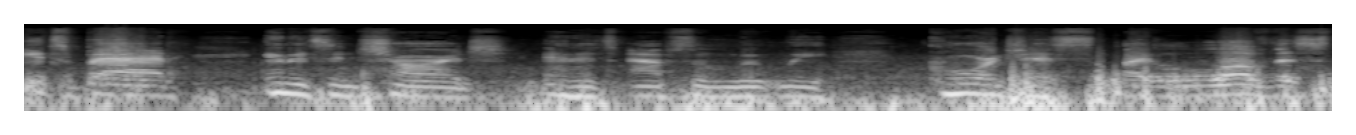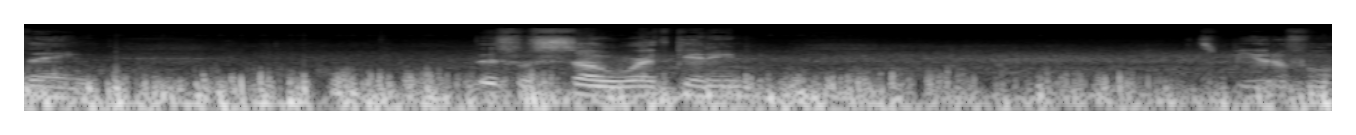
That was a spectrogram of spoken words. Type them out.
it's bad, and it's in charge, and it's absolutely gorgeous. I love this thing. This was so worth getting. It's beautiful.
